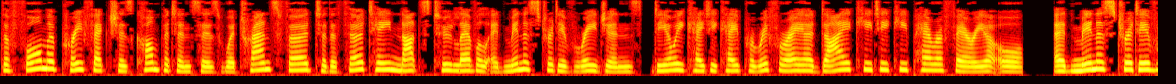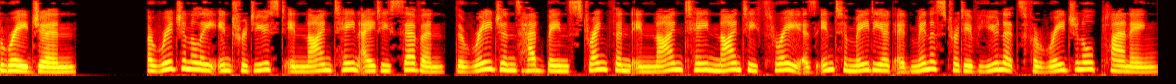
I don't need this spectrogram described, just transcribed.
The former prefectures' competences were transferred to the 13 NUTS 2-level administrative regions, Dioikatike Peripheria Diakitiki Peripheria or administrative region, Originally introduced in 1987, the regions had been strengthened in 1993 as intermediate administrative units for regional planning.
